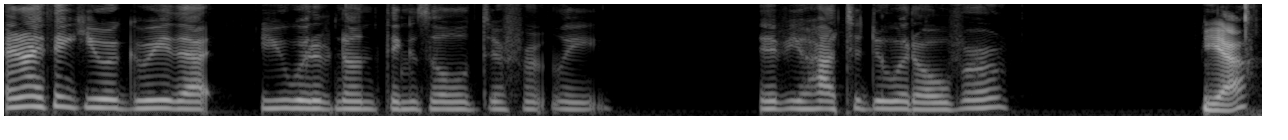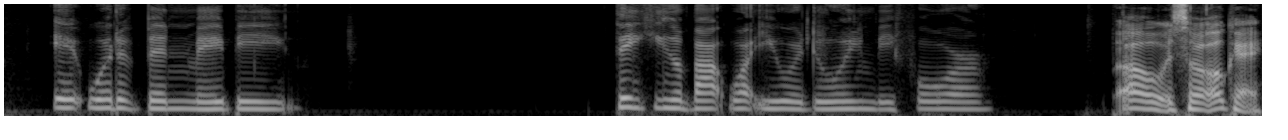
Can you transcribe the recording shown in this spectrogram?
And I think you agree that you would have done things a little differently if you had to do it over, Yeah. it would have been maybe thinking about what you were doing before. Oh, so okay.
